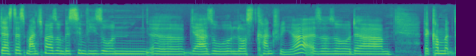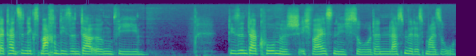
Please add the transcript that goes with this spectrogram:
dass das manchmal so ein bisschen wie so ein, äh, ja, so Lost Country, ja, also so da, da, kann man, da kannst du nichts machen, die sind da irgendwie die sind da komisch, ich weiß nicht so, dann lassen wir das mal so.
